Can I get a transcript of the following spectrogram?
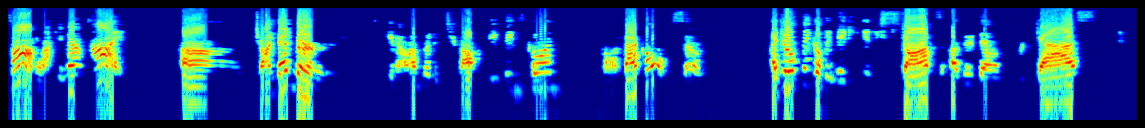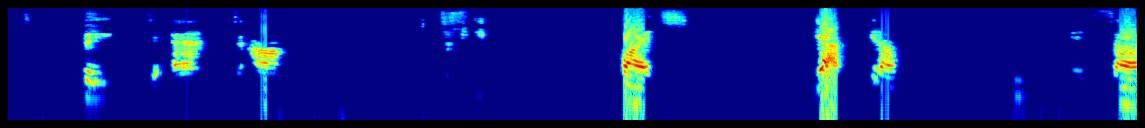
song, Rocky Mountain High, um, John Denver. You know, I'm going to tick off a few things going going back home. So I don't think I'll be making any stops other than for gas and food and um, to sleep. But yeah, you know, it's uh,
